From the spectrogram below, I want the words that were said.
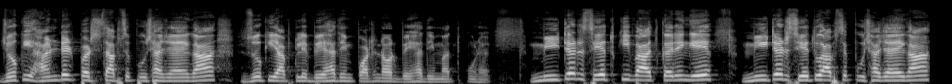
जो कि हंड्रेड परसेंट आपसे पूछा जाएगा, जो कि आपके लिए बेहद इंपॉर्टेंट और बेहद ही महत्वपूर्ण है। मीटर सेतु की बात करेंगे, मीटर सेतु आपसे पूछा जाएगा,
